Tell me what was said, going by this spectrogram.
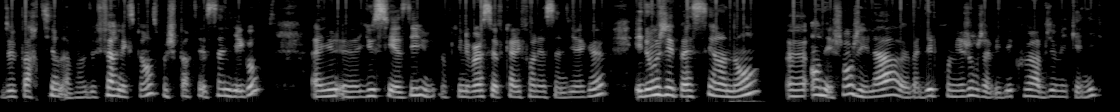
de, partir, de faire une expérience. Moi, je suis partie à San Diego, à UCSD, donc University of California San Diego. Et donc, j'ai passé un an en échange. Et là, bah, dès le premier jour, j'avais découvert la biomécanique.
